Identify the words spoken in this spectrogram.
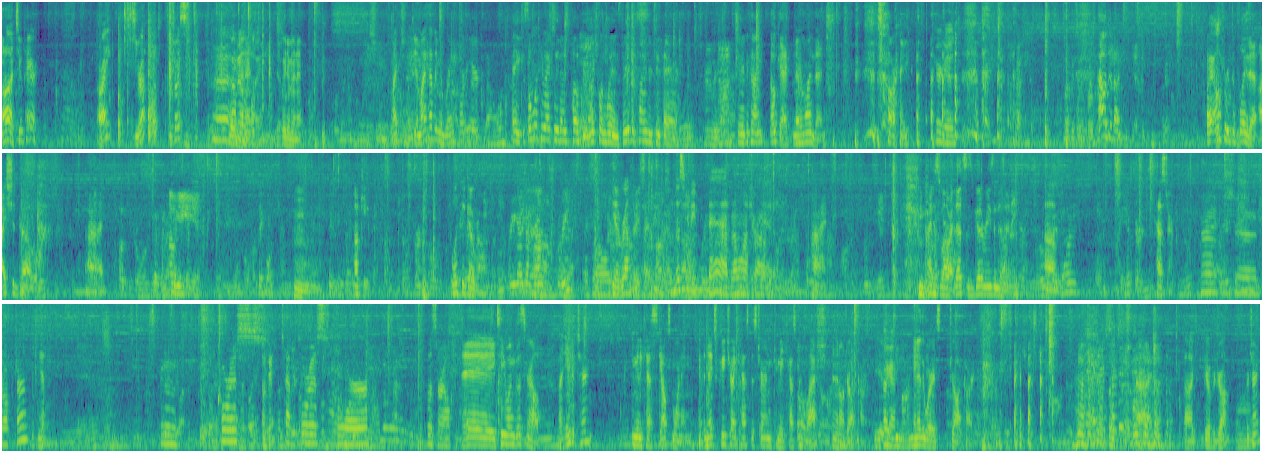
Ah, two pair. All right, you're up. Your choice. Uh, Wait a be on the minute. Wait a minute. I, am I having a brain fart here? Hey, someone who actually knows poker, which one wins? Three of a kind or two pair? Three of a kind? Okay, never mind then. Sorry. You're good. How did I? I offered to play that. I should know. Alright. Oh, yeah, yeah, yeah. Hmm. I'll keep it. What could go wrong? Are you guys on round three? Yeah, round three. This could be bad, but I want to try it. Alright. Might as well, right? That's as good a reason as any. Um, Hester. Alright, so draw for turn. Yep. Mm, Chorus. Okay. Tap chorus for Glistener Elf. Hey, T1 Glistener Elf. Uh, end of turn, I'm going to cast Scout's Warning. The next creature I cast this turn can be cast with Flash, and then I'll draw a card. Okay. In other words, draw a card. Alright. Uh, go for draw for turn?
